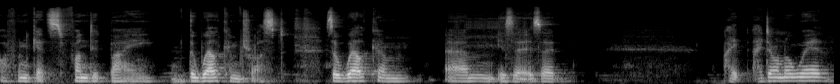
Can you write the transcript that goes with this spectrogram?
often gets funded by the Wellcome Trust. So Wellcome um, is a is a I, I don't know where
